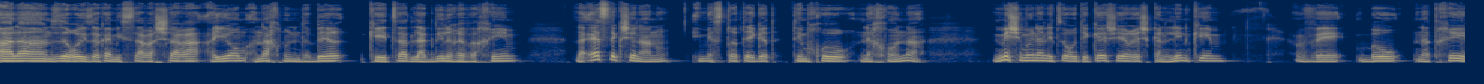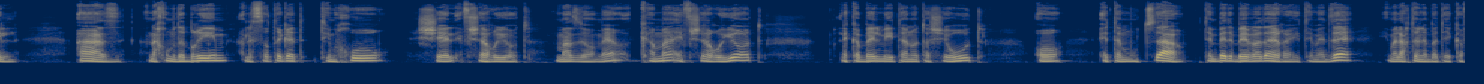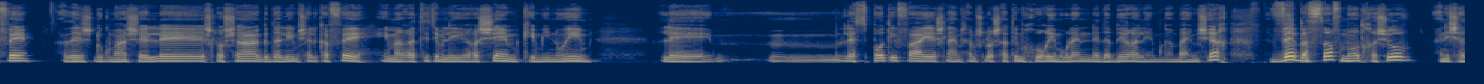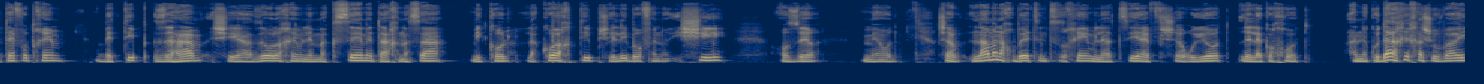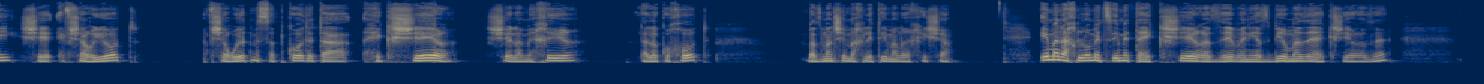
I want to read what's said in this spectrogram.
אהלן, זה רועי זכאי משר השרה. היום אנחנו נדבר כיצד להגדיל רווחים לעסק שלנו עם אסטרטגיית תמחור נכונה. מי שמעוניין ליצור איתי קשר, יש כאן לינקים, ובואו נתחיל. אז אנחנו מדברים על אסטרטגיית תמחור של אפשרויות. מה זה אומר? כמה אפשרויות לקבל מאיתנו את השירות או את המוצר. אתם בוודאי ראיתם את זה, אם הלכתם לבתי קפה, אז יש דוגמה של uh, שלושה גדלים של קפה. אם רציתם להירשם כמינויים ל... לספוטיפיי, יש להם שם שלושה תמחורים, אולי נדבר עליהם גם בהמשך. ובסוף, מאוד חשוב, אני אשתף אתכם בטיפ זהב שיעזור לכם למקסם את ההכנסה מכל לקוח. טיפ שלי באופן אישי עוזר מאוד. עכשיו, למה אנחנו בעצם צריכים להציע אפשרויות ללקוחות? הנקודה הכי חשובה היא שאפשרויות, אפשרויות מספקות את ההקשר של המחיר ללקוחות בזמן שמחליטים על רכישה. אם אנחנו לא מציעים את ההקשר הזה, ואני אסביר מה זה ההקשר הזה,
